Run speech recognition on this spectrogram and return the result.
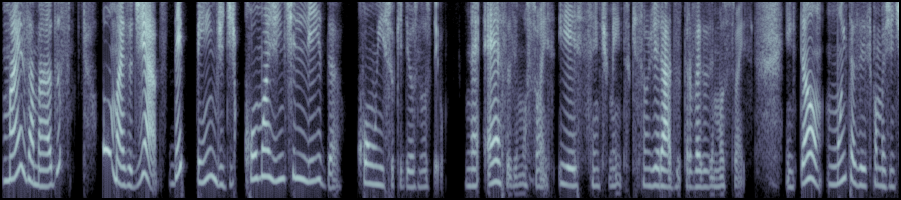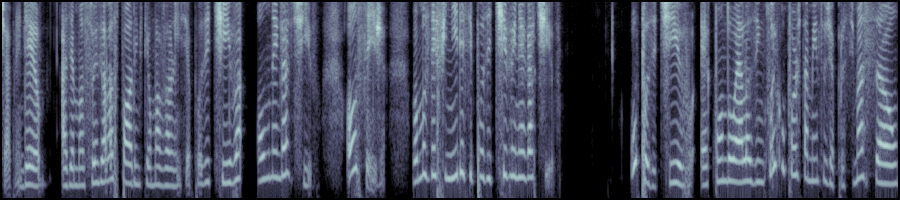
mais amados ou mais odiados. Depende de como a gente lida com isso que Deus nos deu né, essas emoções e esses sentimentos que são gerados através das emoções. Então, muitas vezes, como a gente já aprendeu, as emoções elas podem ter uma valência positiva ou negativa. Ou seja, vamos definir esse positivo e negativo. O positivo é quando elas incluem comportamentos de aproximação,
